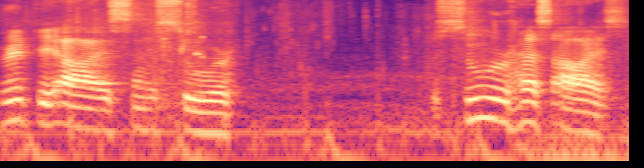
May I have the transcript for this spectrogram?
Creepy eyes in the sewer. The sewer has eyes.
